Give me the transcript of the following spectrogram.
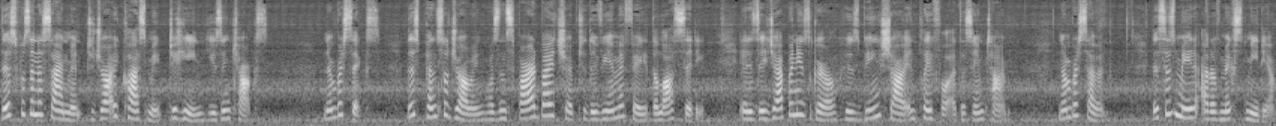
This was an assignment to draw a classmate, Jaheen, using chalks. Number 6. This pencil drawing was inspired by a trip to the VMFA, the Lost City. It is a Japanese girl who is being shy and playful at the same time. Number 7. This is made out of mixed media.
